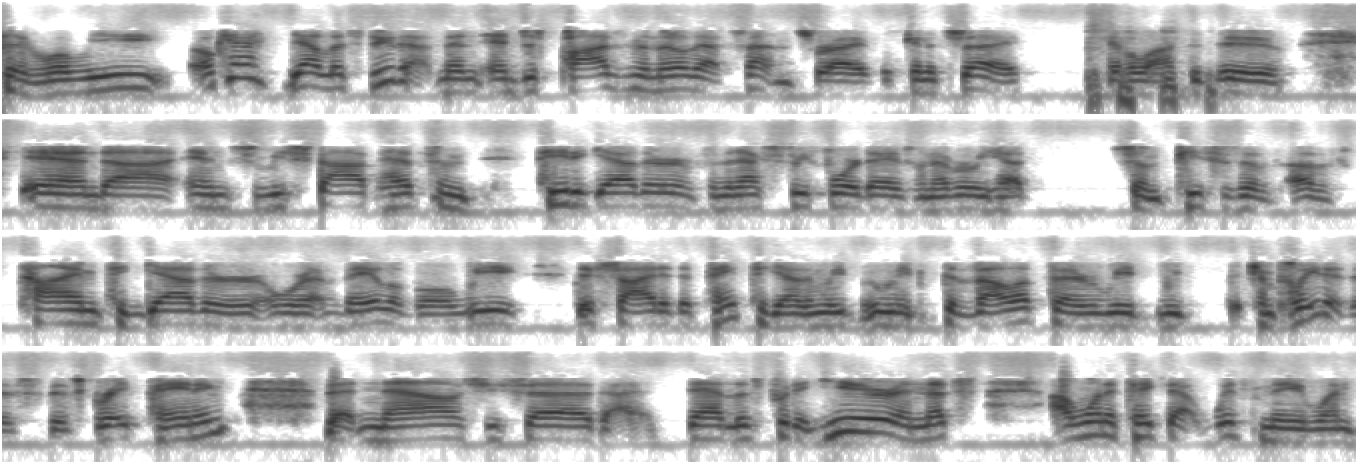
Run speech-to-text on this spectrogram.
said, "Well, we okay, yeah, let's do that." And and just pause in the middle of that sentence, right? I was going to say, we have a lot to do, and uh, and so we stopped, had some tea together, and for the next three four days, whenever we had some pieces of, of time together or available, we decided to paint together. And we we developed or we we completed this this great painting that now she said, Dad, let's put it here, and that's I want to take that with me when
